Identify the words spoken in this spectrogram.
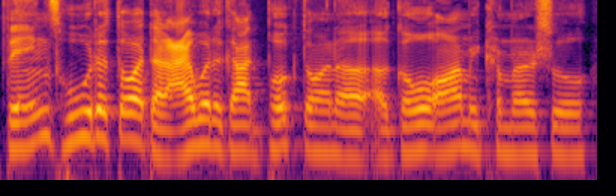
things. Who would have thought that I would have got booked on a, a Go Army commercial?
